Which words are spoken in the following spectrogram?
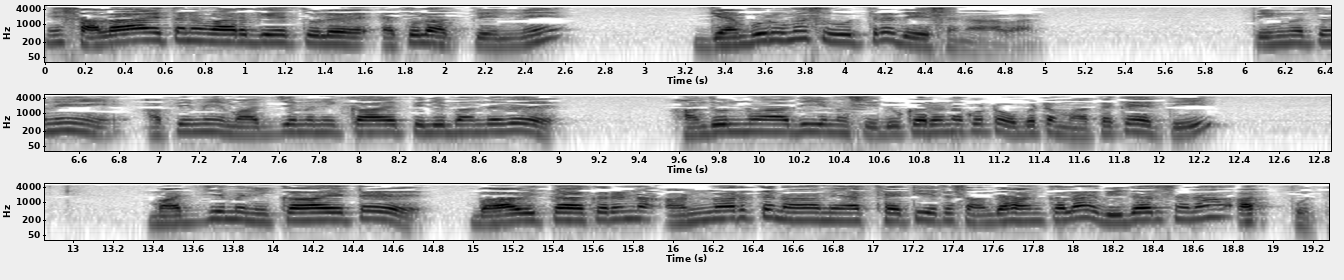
මේ සලායතන වර්ගය තුල ඇතුළත් වෙන්නේ ගැඹුරුම සූත්‍ර දේශනාවන්. පින්වතුනි අපි මේ මජ්ක්‍ධිම නිකාය පිළිබඳව හඳුන්වා දීම සිදු කරනකොට ඔබට මතක ඇති මජ්ක්‍ධිම නිකායට භාවිතා කරන අන්වර්ථ නාමයක් හැටියට සඳහන් කළා විදර්ශනා අත්පොත.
